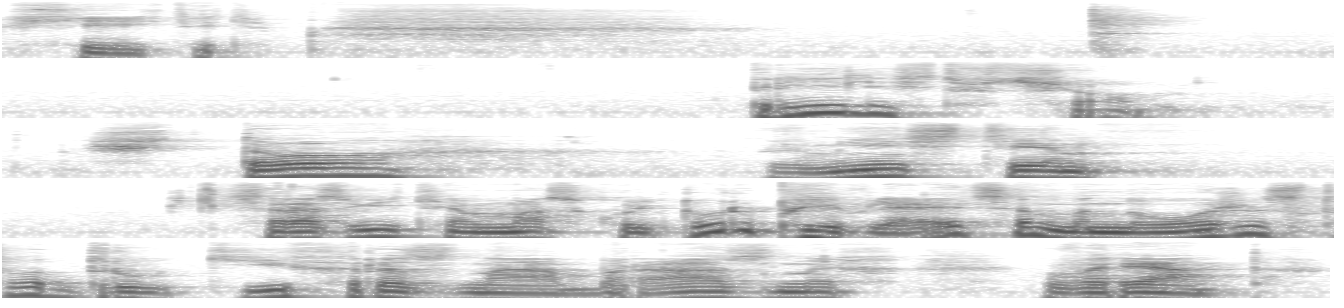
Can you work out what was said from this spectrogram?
хейтить. Прелесть в чем? Что вместе с развитием масс-культуры появляется множество других разнообразных вариантов.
